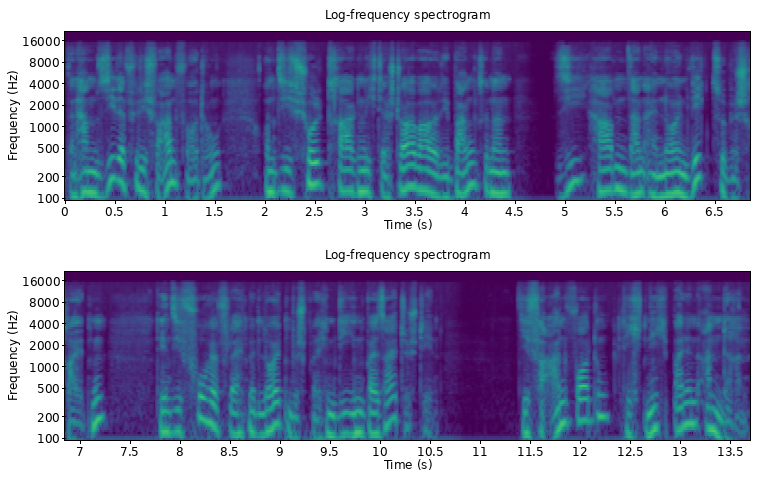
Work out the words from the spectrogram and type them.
dann haben Sie dafür die Verantwortung und die Schuld tragen nicht der Steuerberater oder die Bank, sondern Sie haben dann einen neuen Weg zu beschreiten, den Sie vorher vielleicht mit Leuten besprechen, die Ihnen beiseite stehen. Die Verantwortung liegt nicht bei den anderen.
